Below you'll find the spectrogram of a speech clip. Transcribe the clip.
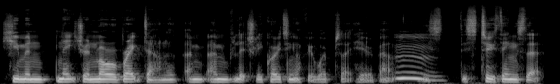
human nature and moral breakdown. I'm, I'm literally quoting off your website here about mm. these, these two things that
